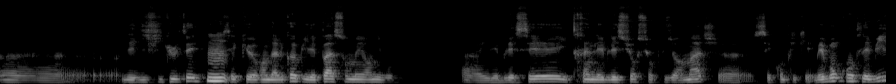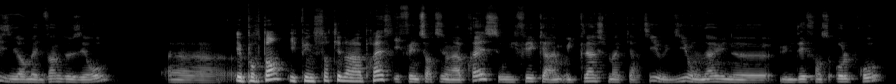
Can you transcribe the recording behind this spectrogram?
euh, des difficultés. Mm. C'est que Randall Cobb, il n'est pas à son meilleur niveau. Euh, il est blessé, il traîne les blessures sur plusieurs matchs, euh, c'est compliqué. Mais bon, contre les Bills, ils leur mettent 22-0. Euh, Et pourtant, il fait une sortie dans la presse. il fait une sortie dans la presse où il fait carrément, il clash McCarthy, où il dit on a une, une défense all-pro,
